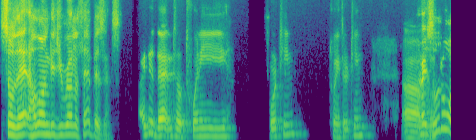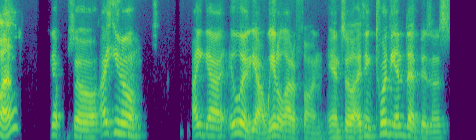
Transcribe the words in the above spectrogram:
So that how long did you run with that business? I did that until 2014, 2013. Um, All right, it's a little while. Yep. So I, you know, I got it was yeah, we had a lot of fun, and so I think toward the end of that business,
